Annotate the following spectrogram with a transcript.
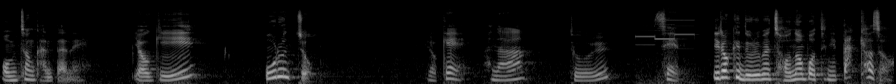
엄청 간단해. 여기 오른쪽 이렇게 하나, 둘, 셋 이렇게 누르면 전원 버튼이 딱 켜져.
